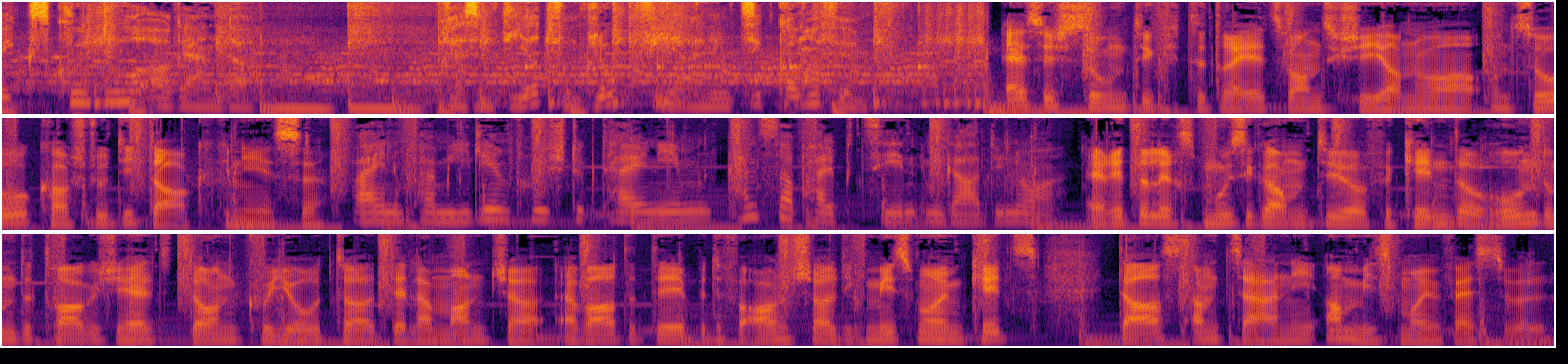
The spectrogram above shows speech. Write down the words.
X Kulturagenda. Präsentiert vom Club 94,5. Es ist Sonntag, der 23. Januar und so kannst du die Tag genießen. Bei einem Familienfrühstück teilnehmen kannst du ab halb zehn im Gare du Nord. Ein ritterliches Musikabenteuer für Kinder rund um den tragischen Held Don Coyota de la Mancha erwartet dich bei der Veranstaltung Mismo im Kids, das am 10. am Mismo im Festival.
